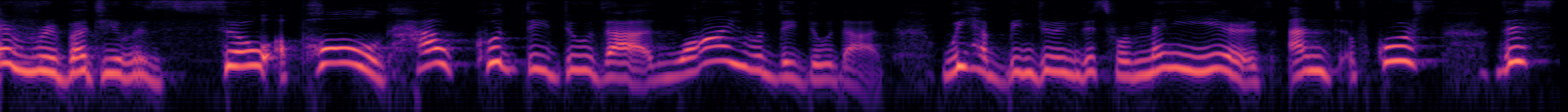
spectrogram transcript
everybody was so appalled. How could they do that? Why would they do that? We have been doing this for many years. And of course, this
